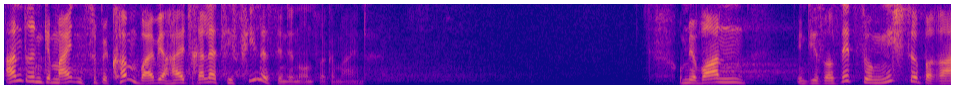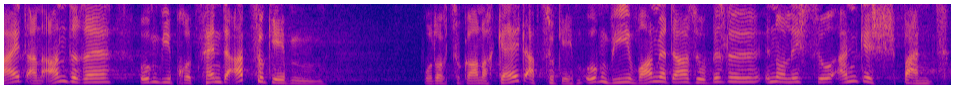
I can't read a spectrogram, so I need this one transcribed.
anderen Gemeinden zu bekommen, weil wir halt relativ viele sind in unserer Gemeinde. Und wir waren in dieser Sitzung nicht so bereit, an andere irgendwie Prozente abzugeben oder sogar noch Geld abzugeben. Irgendwie waren wir da so ein bisschen innerlich so angespannt,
